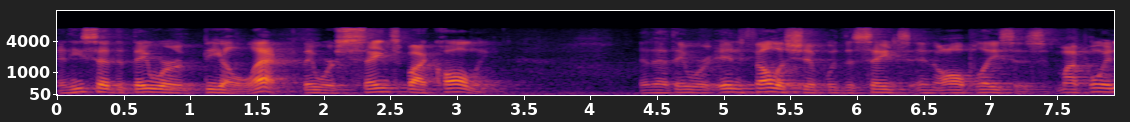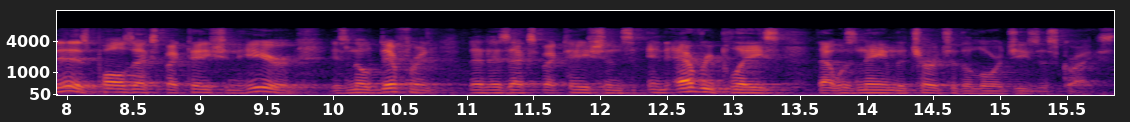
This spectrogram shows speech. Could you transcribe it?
And he said that they were the elect, they were saints by calling, and that they were in fellowship with the saints in all places. My point is, Paul's expectation here is no different than his expectations in every place that was named the church of the Lord Jesus Christ.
